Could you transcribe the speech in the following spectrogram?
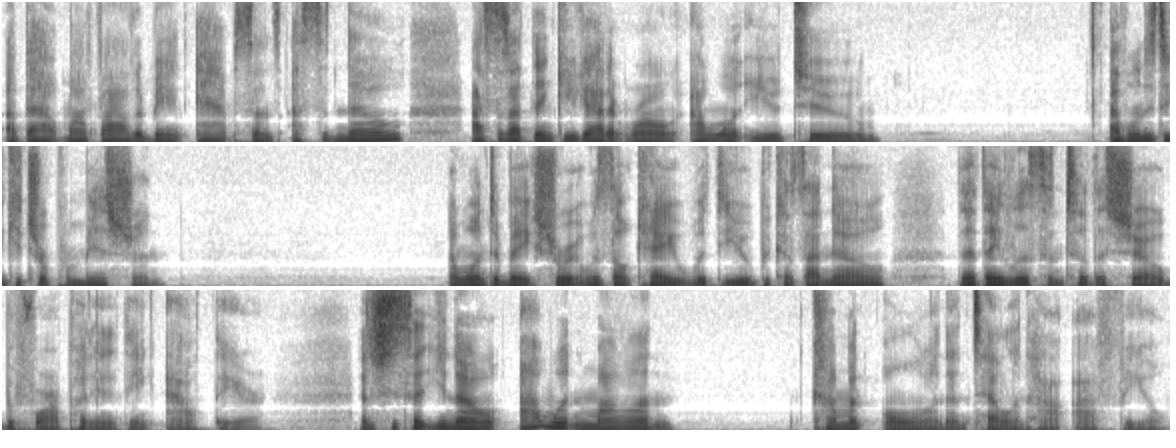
about my father being absent. I said, No. I said, I think you got it wrong. I want you to, I wanted to get your permission. I wanted to make sure it was okay with you because I know that they listen to the show before I put anything out there. And she said, You know, I wouldn't mind coming on and telling how I feel.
